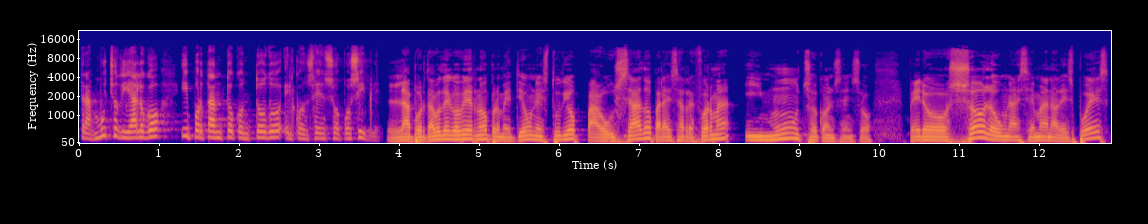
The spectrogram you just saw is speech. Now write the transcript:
tras mucho diálogo y, por tanto, con todo el consenso posible. La portavoz del Gobierno prometió un estudio pausado para esa reforma y mucho consenso. Pero solo una semana después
